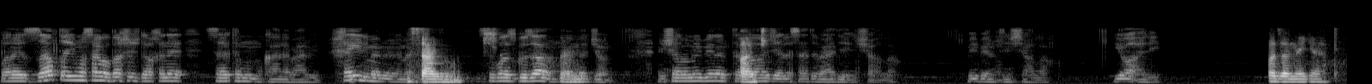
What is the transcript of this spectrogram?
برای ضبط این مصاحبه بخشش داخل سایتمون مکالمه عربی. خیلی ممنونم سپاسگزارم. محمد جان. انشاءالله می‌بینم تا باشه. جلسات بعدی انشاءالله. می‌بینم انشاءالله. یا علی. خدا نگهدار.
